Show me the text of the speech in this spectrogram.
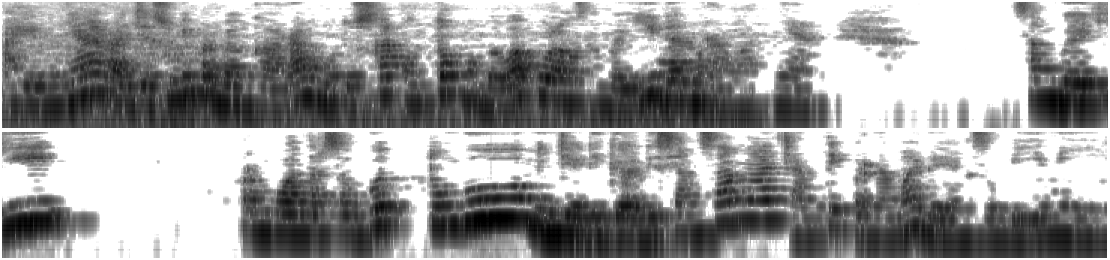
akhirnya Raja Sumi Perbangkara memutuskan untuk membawa pulang sang bayi dan merawatnya. Sang bayi perempuan tersebut tumbuh menjadi gadis yang sangat cantik bernama Dayang Sumbi ini.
